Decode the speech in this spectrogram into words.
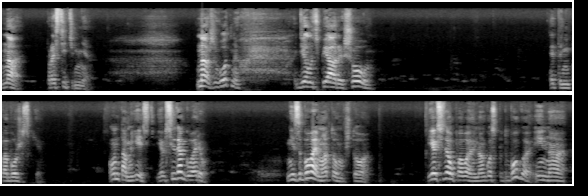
на, простите меня, на животных, делать пиары и шоу, это не по-божески. Он там есть. Я всегда говорю, не забываем о том, что я всегда уповаю на Господа Бога и на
